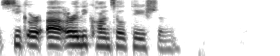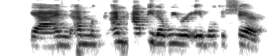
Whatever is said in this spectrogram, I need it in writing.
seek or, early consultation yeah and i'm i'm happy that we were able to share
